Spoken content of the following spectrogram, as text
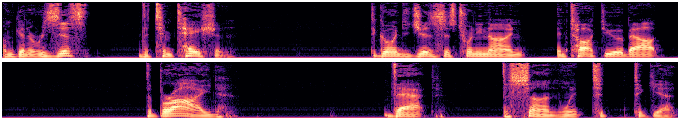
I'm going to resist the temptation to go into Genesis 29 and talk to you about the bride that the son went to, to get.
